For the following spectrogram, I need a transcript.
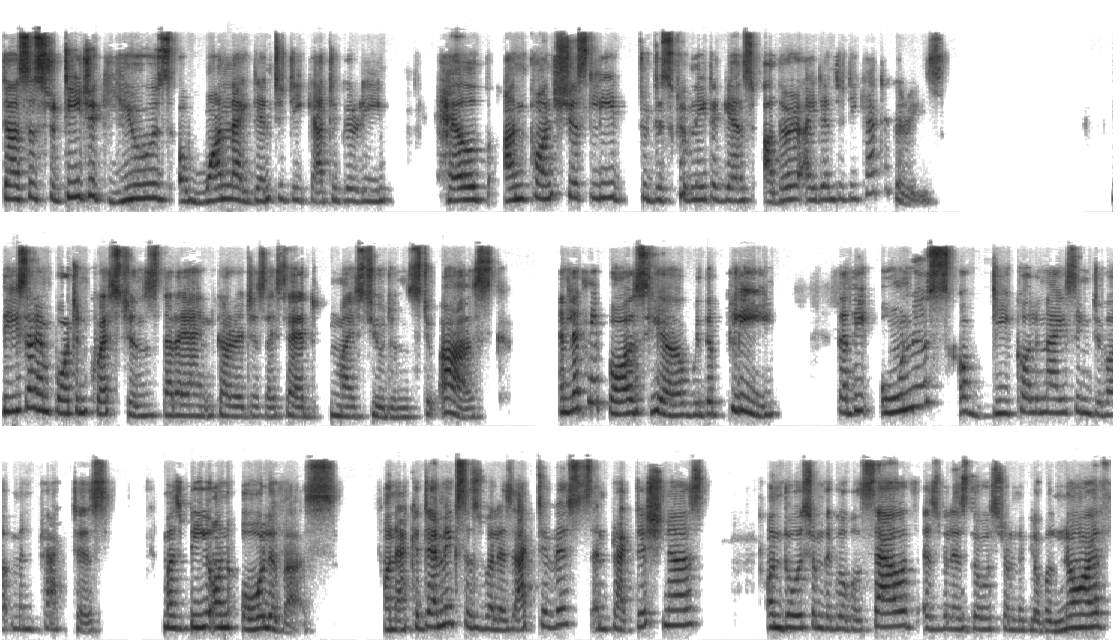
Does a strategic use of one identity category help unconsciously to discriminate against other identity categories? These are important questions that I encourage, as I said, my students to ask. And let me pause here with a plea that the onus of decolonizing development practice must be on all of us, on academics as well as activists and practitioners, on those from the global south as well as those from the global north,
